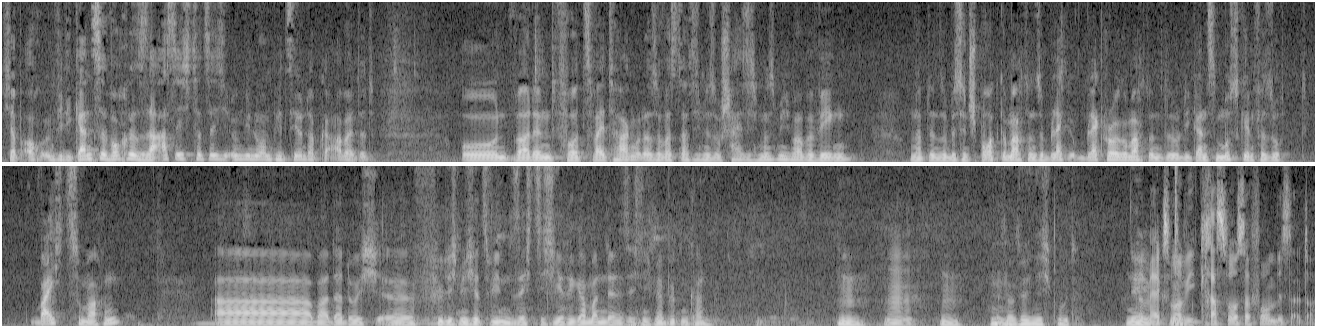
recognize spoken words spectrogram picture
Ich habe auch irgendwie die ganze Woche saß ich tatsächlich irgendwie nur am PC und habe gearbeitet. Und war dann vor zwei Tagen oder sowas, dachte ich mir so, scheiße, ich muss mich mal bewegen. Und habe dann so ein bisschen Sport gemacht und so Black, Black Roll gemacht und so die ganzen Muskeln versucht weich zu machen. Aber dadurch äh, fühle ich mich jetzt wie ein 60-jähriger Mann, der sich nicht mehr bücken kann. Hm. Das ist natürlich nicht gut. Nee. Da merkst du mal, wie krass du aus der Form bist, Alter.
